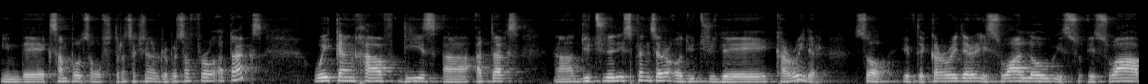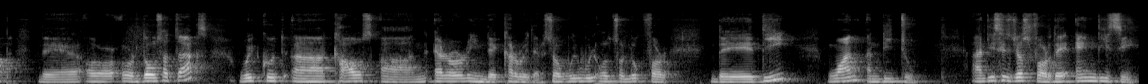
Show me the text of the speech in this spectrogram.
in the examples of transactional reversal fraud attacks, we can have these uh, attacks uh, due to the dispenser or due to the card reader. So if the card reader is swallow, is, is swap, the or, or those attacks, we could uh, cause an error in the card reader. So we will also look for the D1 and D2. And this is just for the NDC.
